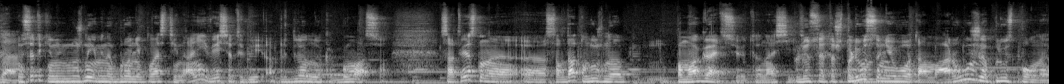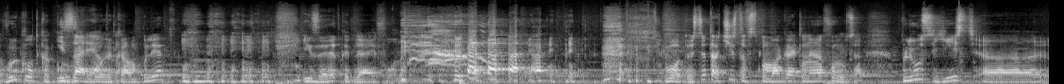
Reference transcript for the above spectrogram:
Да. Но все-таки нужны именно бронепластины. Они весят определенную как бы массу. Соответственно, солдату нужно помогать все это носить. Плюс это чтобы Плюс у него там оружие, плюс полная выкладка, И зарядка. комплект и, и зарядка для айфона. Вот, то есть это чисто вспомогательная функция. Плюс есть э,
